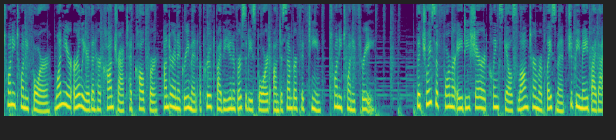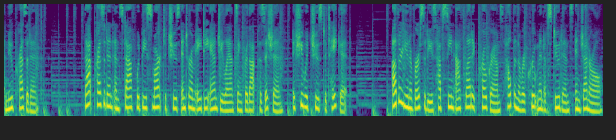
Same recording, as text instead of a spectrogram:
2024, one year earlier than her contract had called for, under an agreement approved by the university's board on December 15, 2023. The choice of former AD Sherard Clinkscales' long-term replacement should be made by that new president. That president and staff would be smart to choose interim AD Angie Lansing for that position, if she would choose to take it. Other universities have seen athletic programs help in the recruitment of students in general.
